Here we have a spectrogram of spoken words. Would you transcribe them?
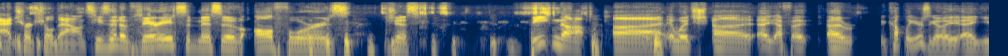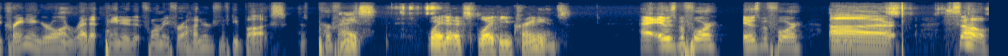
at Churchill Downs. He's in a very submissive, all fours, just beaten up. Uh, which uh, a, a, a- couple of years ago, a, a Ukrainian girl on Reddit painted it for me for 150 bucks. It was perfect. Nice. Way to exploit the Ukrainians. Hey, it was before. It was before. Uh, so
